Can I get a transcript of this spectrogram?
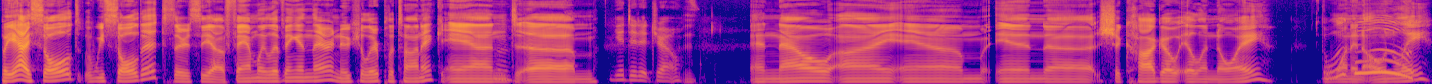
but yeah, I sold. We sold it. There's yeah, a family living in there, nuclear, platonic, and um, You did it, Joe. and now I am in uh, Chicago, Illinois, the one and Woohoo. only,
